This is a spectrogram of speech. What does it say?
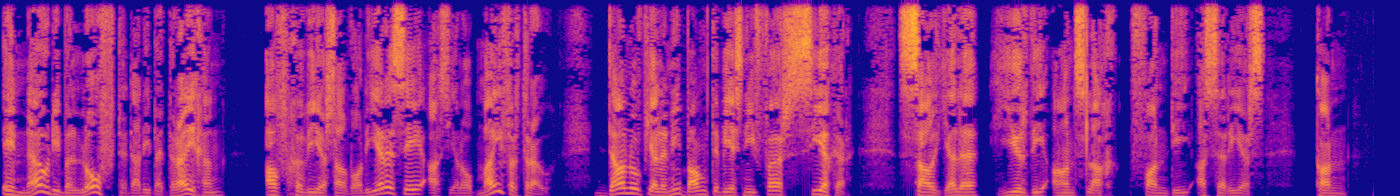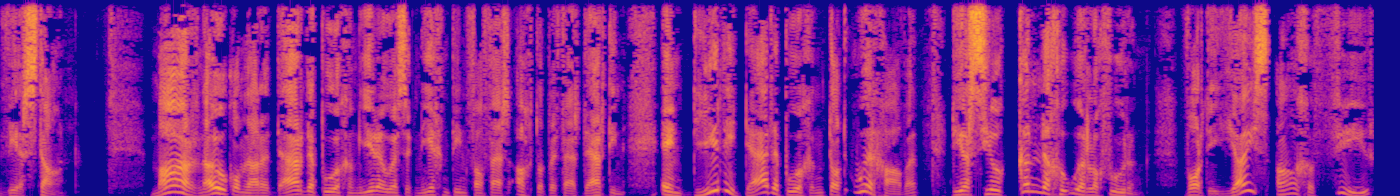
En nou die belofte dat die bedreiging afgeweer sal word. Die Here sê as jy op my vertrou, dan hoef jy nie bang te wees nie, verseker sal jy hierdie aanslag van die Assiriërs kan weerstaan. Maar nou kom daar 'n derde poging hier in Hosea 19 van vers 8 tot by vers 13 en hierdie derde poging tot oorgawe deur sielkundige oorlogvoering word juis aangevuur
